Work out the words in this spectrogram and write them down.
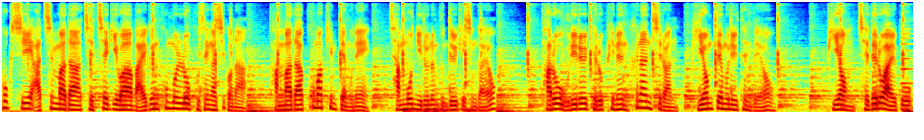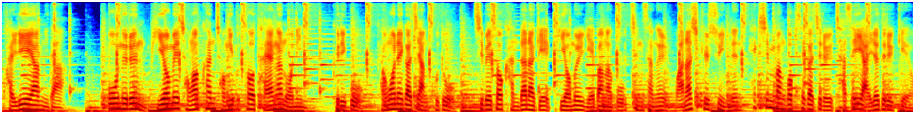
혹시 아침마다 재채기와 맑은 콧물로 고생하시거나 밤마다 코막힘 때문에 잠 못 이루는 분들 계신가요? 바로 우리를 괴롭히는 흔한 질환, 비염 때문일 텐데요. 비염 제대로 알고 관리해야 합니다. 오늘은 비염의 정확한 정의부터 다양한 원인, 그리고 병원에 가지 않고도 집에서 간단하게 비염을 예방하고 증상을 완화시킬 수 있는 핵심 방법 세 가지를 자세히 알려드릴게요.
